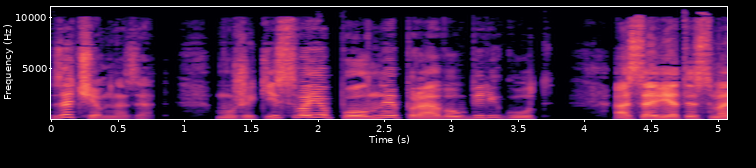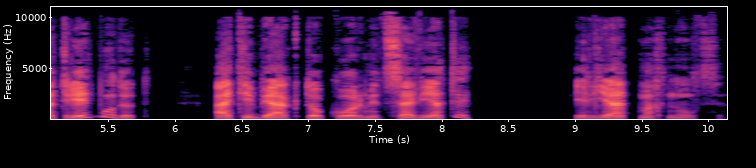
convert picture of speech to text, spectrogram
Зачем назад? Мужики свое полное право уберегут. А советы смотреть будут? А тебя кто кормит? Советы? Илья отмахнулся.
